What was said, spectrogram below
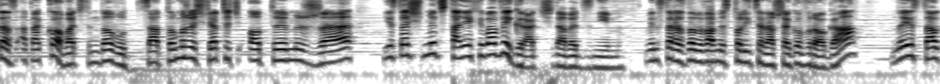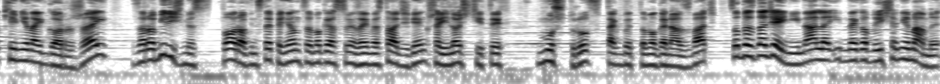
nas atakować ten dowódca, to może świadczyć o tym, że jesteśmy w stanie chyba wygrać nawet z nim. Więc teraz zdobywamy stolicę naszego wroga. No jest całkiem nie najgorzej. Zarobiliśmy sporo, więc te pieniądze mogę sobie zainwestować w większej ilości tych musztrów, tak by to mogę nazwać. Co beznadziejni, no ale innego wyjścia nie mamy.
